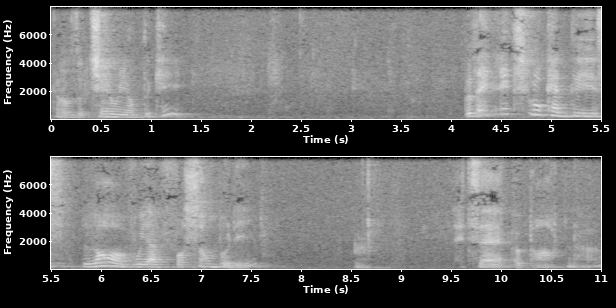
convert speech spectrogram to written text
kind of the cherry on the cake. But then let's look at this love we have for somebody. let's say a partner.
